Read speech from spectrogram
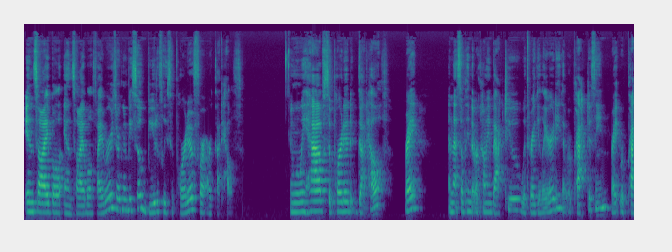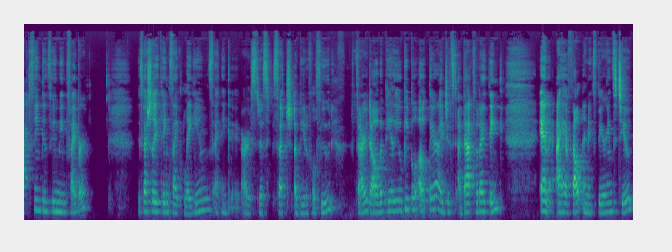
insoluble and soluble fibers, are going to be so beautifully supportive for our gut health. And when we have supported gut health, right? And that's something that we're coming back to with regularity that we're practicing, right? We're practicing consuming fiber, especially things like legumes, I think are just such a beautiful food. Sorry to all the paleo people out there. I just, that's what I think. And I have felt and experienced too,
